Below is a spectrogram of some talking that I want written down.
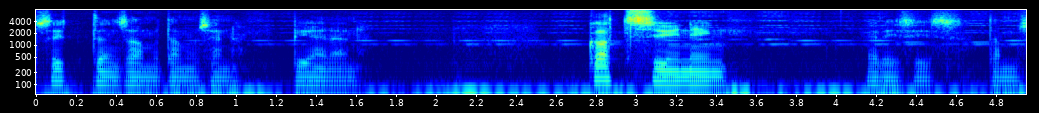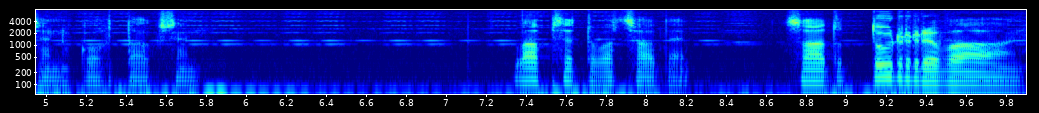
Sitten saamme tämmösen pienen cutscenein, eli siis tämmösen kohtauksen. Lapset ovat saatu turvaan.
